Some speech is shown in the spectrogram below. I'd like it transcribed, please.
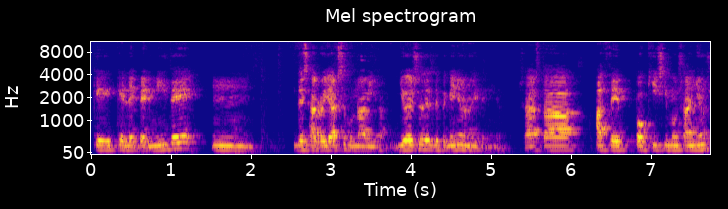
que, que le permite mm, desarrollarse por una vida. Yo eso desde pequeño no lo he tenido. O sea, hasta hace poquísimos años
